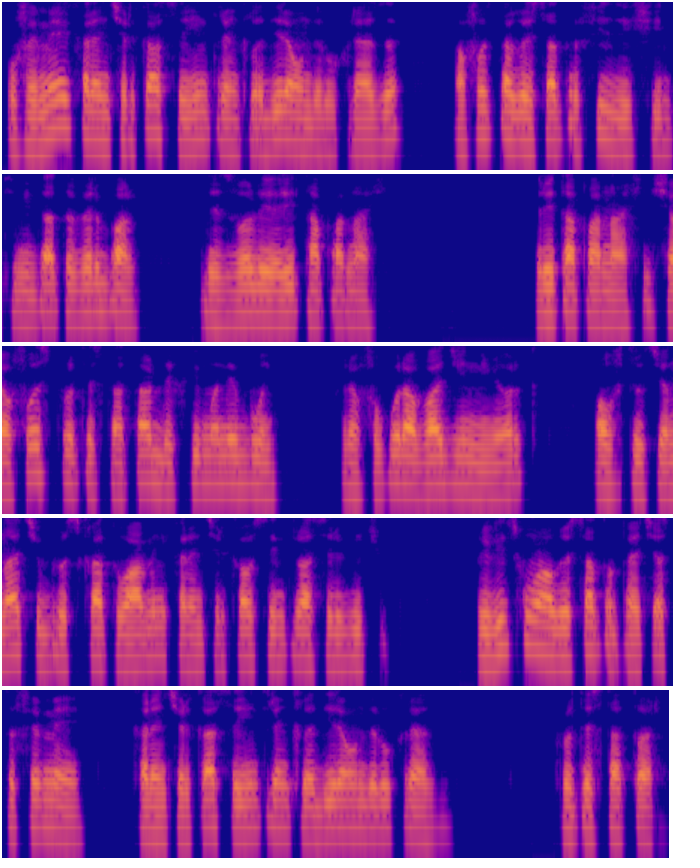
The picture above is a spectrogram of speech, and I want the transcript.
O femeie care încerca să intre în clădirea unde lucrează a fost agresată fizic și intimidată verbal, dezvăluie Rita Panahi. Rita Panahi și au fost protestatari de climă nebuni, care au făcut ravagii în New York, au obstrucționat și bruscat oameni care încercau să intre la serviciu. Priviți cum au agresat-o pe această femeie, care încerca să intre în clădirea unde lucrează. Protestator.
